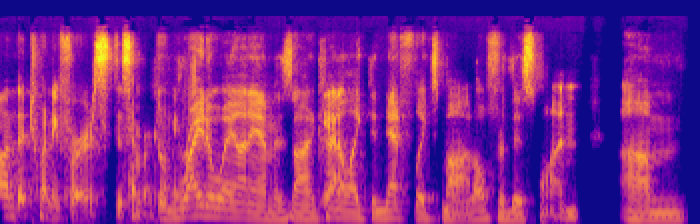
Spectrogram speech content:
on the 21st, December 21st. So right away on Amazon, kind of yeah. like the Netflix model for this one. Um,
